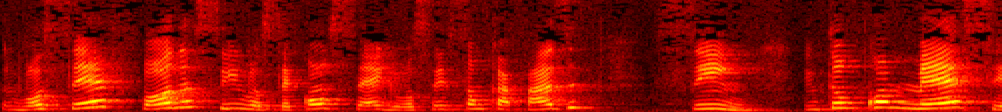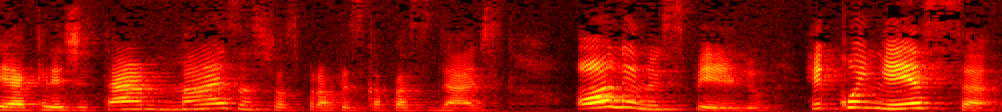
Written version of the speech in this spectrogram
você é foda sim, você consegue, vocês são capazes sim. Então comece a acreditar mais nas suas próprias capacidades. Olhe no espelho, reconheça,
